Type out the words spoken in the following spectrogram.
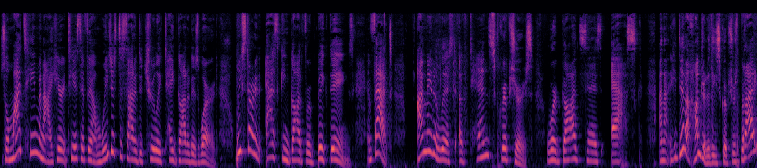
So my team and I here at TSFM, we just decided to truly take God at His word. We started asking God for big things. In fact, I made a list of 10 scriptures where God says ask. And I, he did a hundred of these scriptures, but I,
